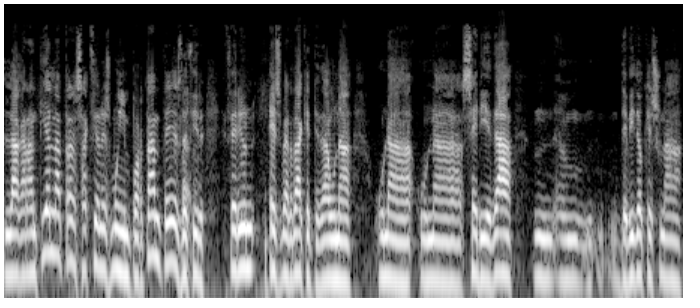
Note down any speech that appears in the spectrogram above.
la garantía en la transacción es muy importante. Es decir, Ethereum es verdad que te da una, una, una seriedad mm, mm, debido a que es, una,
